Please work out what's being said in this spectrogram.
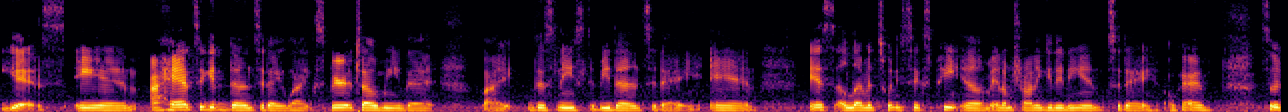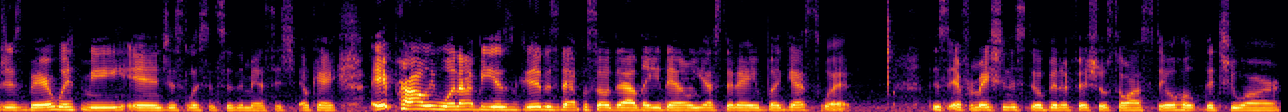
yes, and I had to get it done today. Like Spirit told me that like this needs to be done today, and it's 11:26 p.m. and I'm trying to get it in today, okay? So just bear with me and just listen to the message, okay? It probably will not be as good as the episode that I laid down yesterday, but guess what? This information is still beneficial, so I still hope that you are,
